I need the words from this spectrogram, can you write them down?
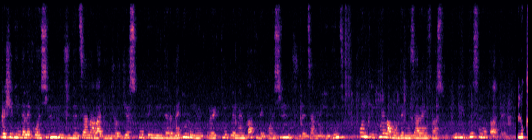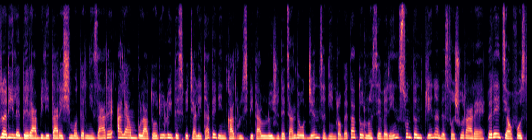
Președintele Consiliului Județean Aladin Georgescu, prin intermediul unui proiect implementat de Consiliul Județean Mehedinți, contribuie la modernizarea infrastructurii de sănătate. Lucrările de reabilitare și modernizare ale ambulatoriului de specialitate din cadrul Spitalului Județean de Urgență din Robeta Turnu Severin sunt în plină desfășurare. Pereții au fost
